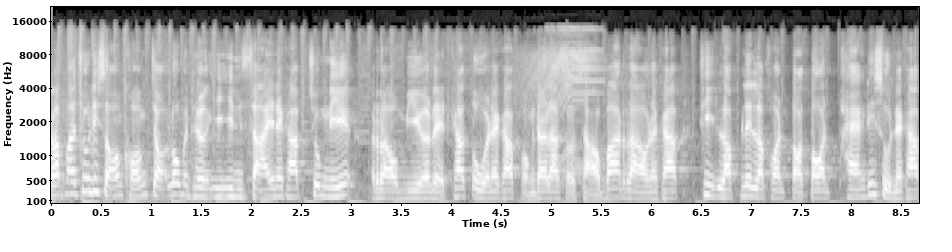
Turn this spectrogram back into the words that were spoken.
กลับมาช่วงที่ 2 ของเจาะโลกบันเทิง e insight นะครับช่วงนี้เรามีเรทค่าตัวนะครับของดาราสาวๆบ้านเรานะครับที่รับเล่นละครต่อตอนแพงที่สุดนะครับ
